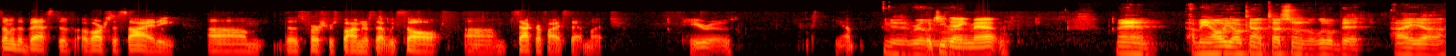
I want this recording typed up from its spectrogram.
some of the best of, of our society um, those first responders that we saw um, sacrifice that much Heroes. Yep. Yeah, really. What do you think, Matt? Man, I mean, all y'all kind of touched on it a little bit. I uh,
